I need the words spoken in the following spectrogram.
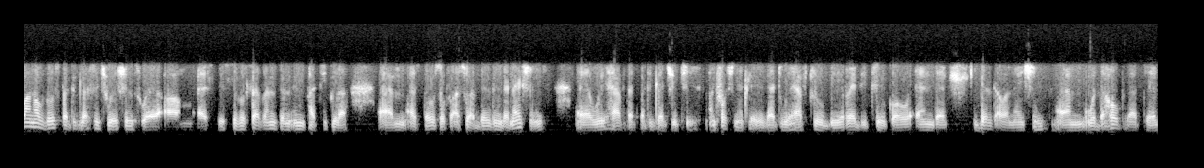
one of those particular situations where, um, as the civil servants, and in particular, um, as those of us who are building the nations, uh, we have that particular duty, unfortunately, that we have to be ready to go and uh, build our nation um, with the hope that uh,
